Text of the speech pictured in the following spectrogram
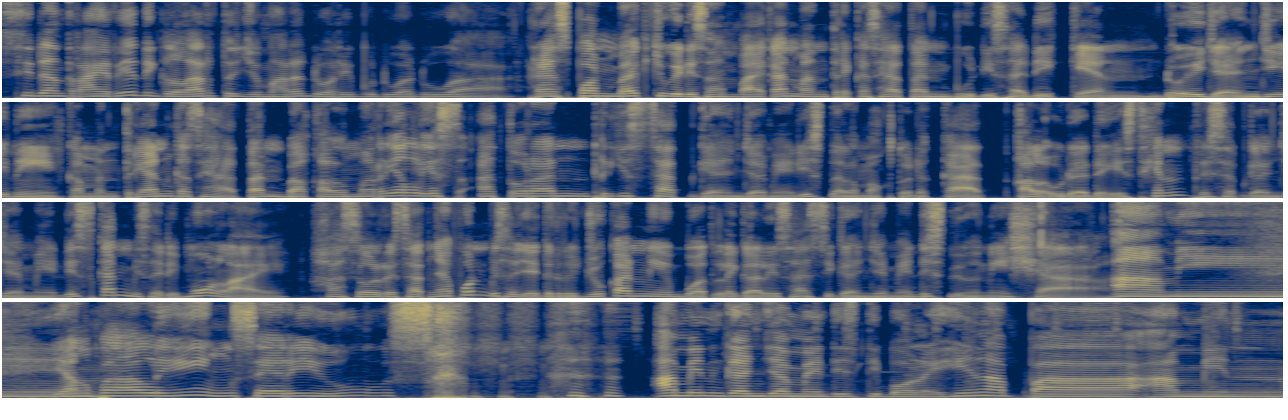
Sidang terakhirnya digelar 7 Maret 2022. Respon baik juga disampaikan Menteri Kesehatan Budi Sadikin. Doi janji nih, Kementerian Kesehatan bakal merilis aturan riset ganja medis dalam waktu dekat. Kalau udah ada izin, riset ganja medis kan bisa dimulai. Hasil risetnya pun bisa jadi rujukan nih buat legalisasi ganja medis di Indonesia. Amin. Yang paling serius. Amin ganja medis dibolehin apa Amin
